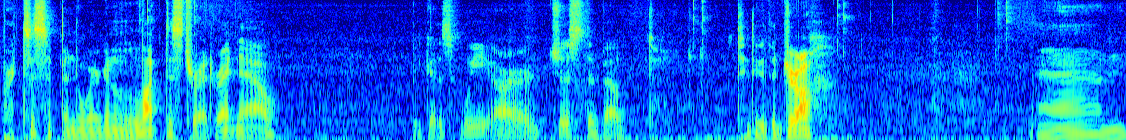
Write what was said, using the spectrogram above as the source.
participant. We're going to lock this thread right now because we are just about to do the draw. And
